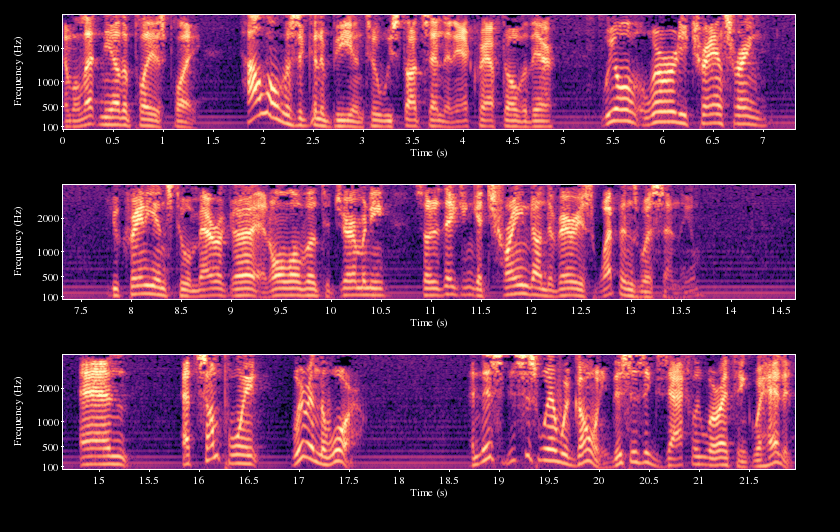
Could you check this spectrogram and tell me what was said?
and we're letting the other players play. How long is it going to be until we start sending aircraft over there? We all, we're already transferring Ukrainians to America and all over to Germany so that they can get trained on the various weapons we're sending them. And at some point, we're in the war. And this, this is where we're going. This is exactly where I think we're headed.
